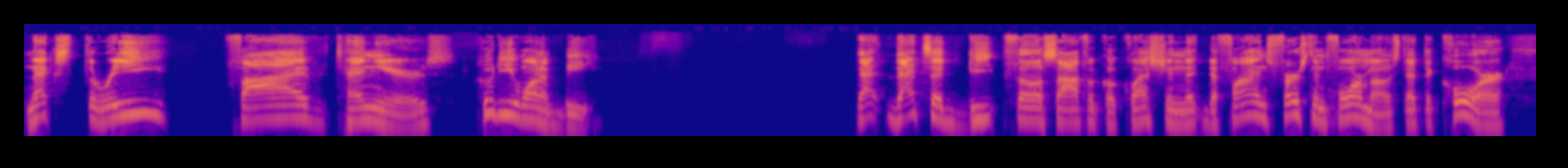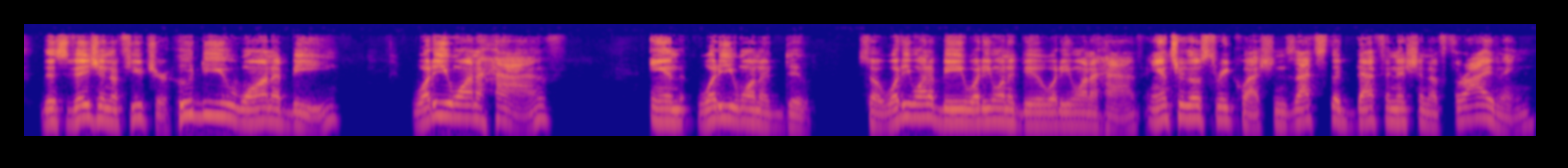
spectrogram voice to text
Next three, five, ten years, who do you want to be? That, that's a deep philosophical question that defines first and foremost at the core this vision of future. Who do you want to be? What do you want to have? And what do you want to do? So, what do you want to be? What do you want to do? What do you want to have? Answer those three questions. That's the definition of thriving.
